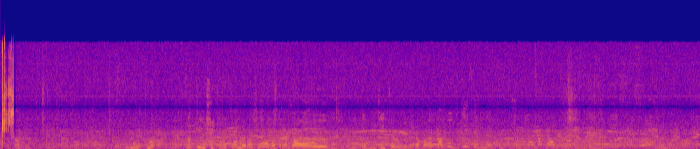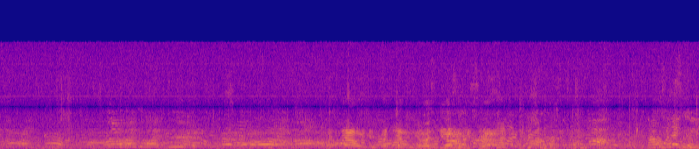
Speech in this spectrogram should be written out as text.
Сказати? Ну, ну, закінчи телефонну розмову, треба е, бути бдительним. Давай. Так, а ви бдительні, щоб я Наталці передаю. Не растягивайся! Да, молодець.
